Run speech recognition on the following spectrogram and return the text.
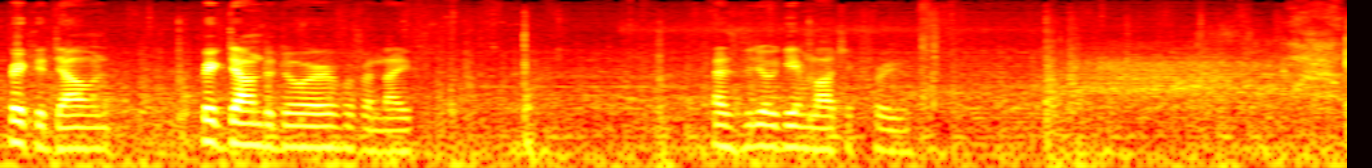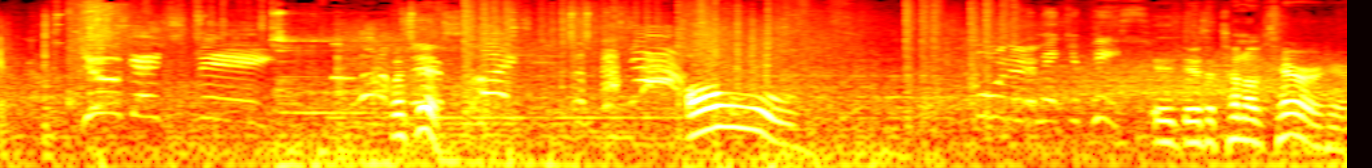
Break it down. Break down the door with a knife. That's video game logic for you. What's this? Oh! It- there's a ton of terror here.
